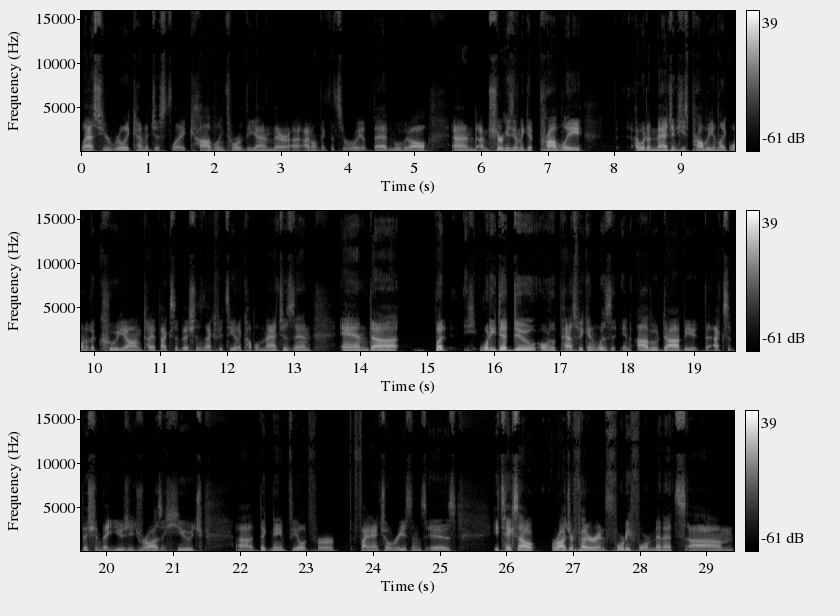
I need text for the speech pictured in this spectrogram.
last year, really kind of just like hobbling toward the end there. I, I don't think that's a really a bad move at all. And I'm sure he's going to get probably. I would imagine he's probably in like one of the Kooyong type exhibitions next week to get a couple matches in, and uh, but he- what he did do over the past weekend was in Abu Dhabi, the exhibition that usually draws a huge, uh, big name field for financial reasons, is he takes out Roger Federer in 44 minutes, um,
